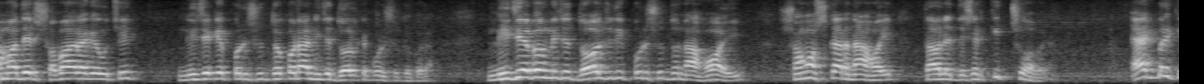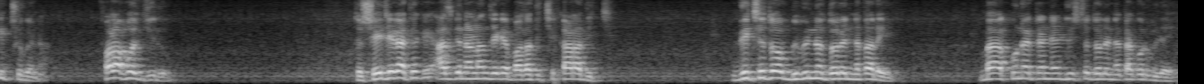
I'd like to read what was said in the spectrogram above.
আমাদের সবার আগে উচিত নিজেকে পরিশুদ্ধ করা, নিজের দলকে পরিশুদ্ধ করা। নিজে এবং নিজের দল যদি পরিশুদ্ধ না হয়, সংস্কার না হয়, তাহলে দেশের কিচ্ছু হবে না। একবারে কিচ্ছু হবে না। ফলাফল জিরো। তো সেই জায়গা থেকে আজকে নানান জায়গায় বাধা দিচ্ছে, কারা দিচ্ছে? দিচ্ছে তো বিভিন্ন দলের নেতারাই বা কোনো একটা নির্দিষ্ট দলের নেতাকর্মীরাই।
